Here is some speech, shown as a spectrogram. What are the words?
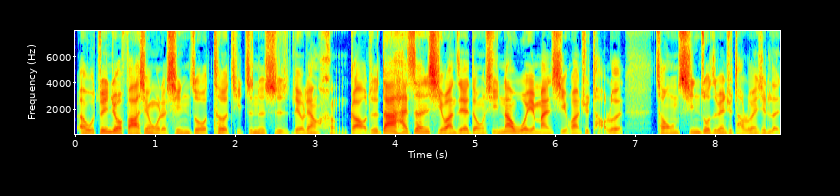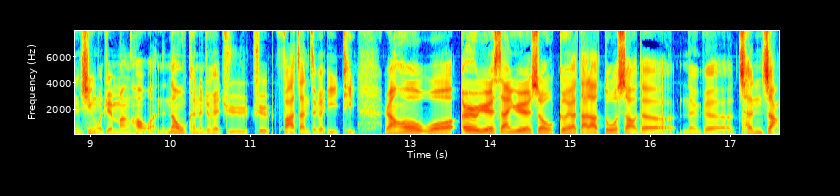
呃，我最近就有发现我的星座特辑真的是流量很高，就是大家还是很喜欢这些东西。那我也蛮喜欢去讨论，从星座这边去讨论一些人性，我觉得蛮好玩的。那我可能就可以去去发展这个议题。然后我二月、三月的时候，我各要达到多少的那个成长？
